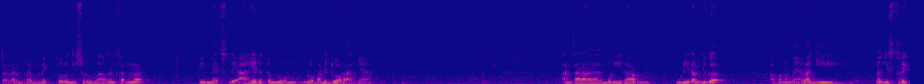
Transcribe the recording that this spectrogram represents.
Thailand Premier League tuh lagi seru banget karena di match di akhir itu belum belum ada juaranya. Antara Buriram Buriram juga apa namanya lagi lagi streak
